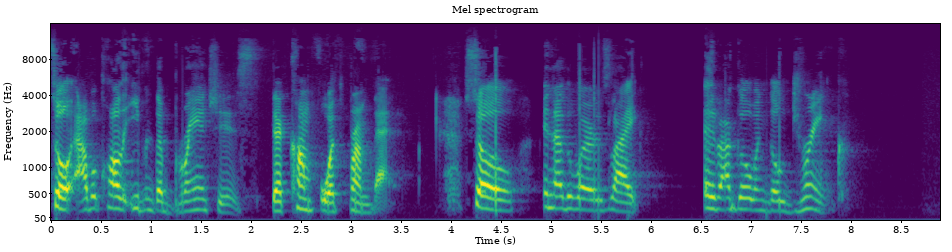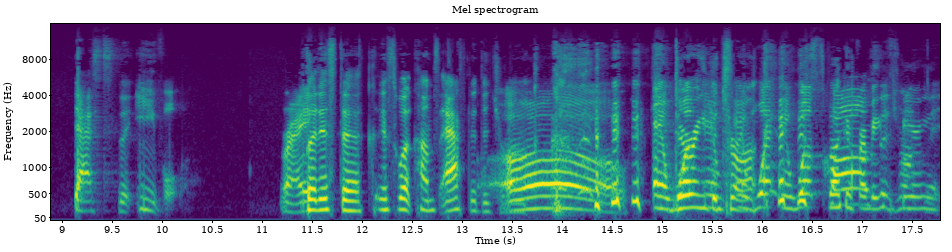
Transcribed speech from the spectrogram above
So I would call it even the branches that come forth from that. So, in other words, like if I go and go drink, that's the evil right? But it's the it's what comes after the drunk. Oh, and during what, the and, drunk, and what and what caused the drunkenness?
